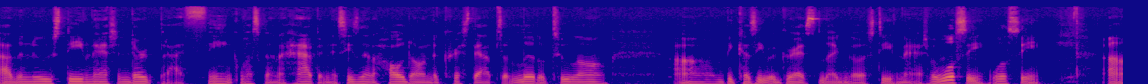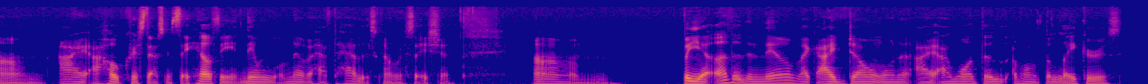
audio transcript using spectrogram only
uh, the new Steve Nash and Dirk. But I think what's gonna happen is he's gonna hold on to Kristaps a little too long um, because he regrets letting go of Steve Nash. But we'll see. We'll see. Um, I I hope Kristaps can stay healthy, and then we will never have to have this conversation. Um, but yeah, other than them, like I don't want to. I, I want the I want the Lakers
